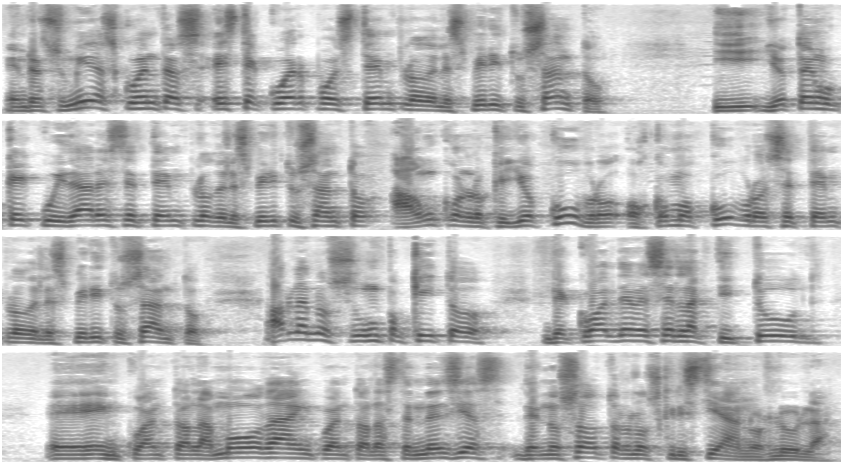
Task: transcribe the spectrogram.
en resumidas cuentas, este cuerpo es templo del Espíritu Santo. Y yo tengo que cuidar este templo del Espíritu Santo, aún con lo que yo cubro o cómo cubro ese templo del Espíritu Santo. Háblanos un poquito de cuál debe ser la actitud eh, en cuanto a la moda, en cuanto a las tendencias de nosotros los cristianos, Lula.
